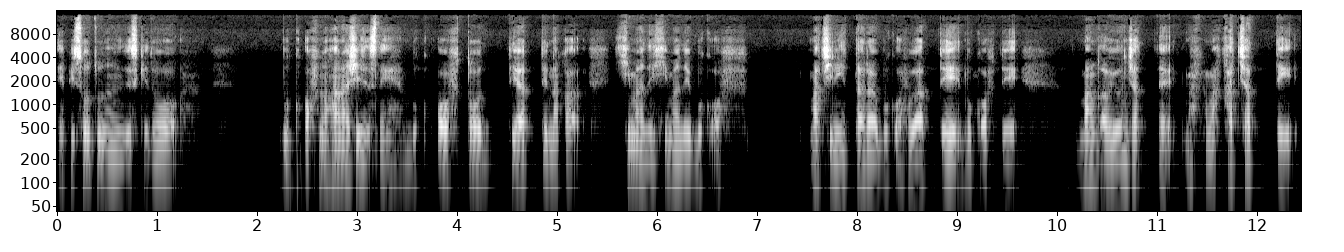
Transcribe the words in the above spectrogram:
エピソードなんですけど、ブックオフの話ですね。ブックオフと出会って、なんか、暇で暇でブックオフ、街に行ったらブックオフがあって、ブックオフで漫画を読んじゃって、まあ、買っちゃって、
